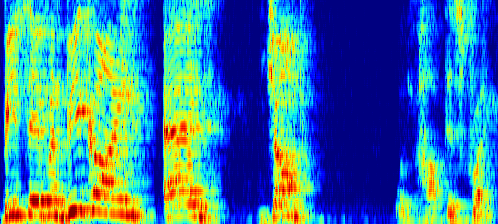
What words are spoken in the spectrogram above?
be safe and be kind and jump when you have the strength.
